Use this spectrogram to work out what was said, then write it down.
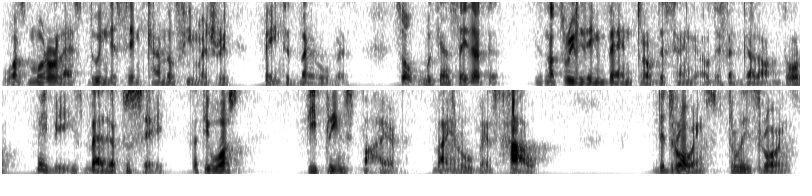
was more or less doing the same kind of imagery painted by Rubens. So we can say that uh, he's not really the inventor of the, Seng of the Fête Galante, or maybe it's better to say that he was deeply inspired by Rubens. How? The drawings, through his drawings.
